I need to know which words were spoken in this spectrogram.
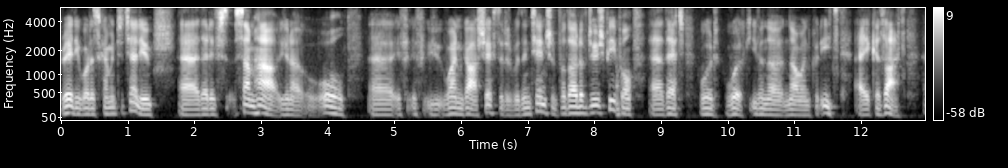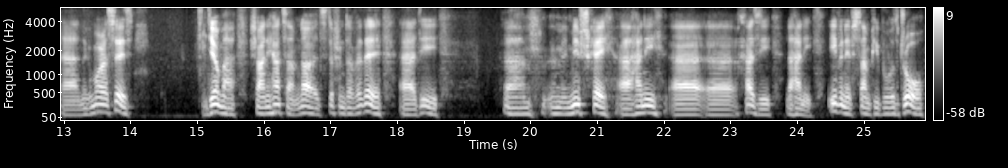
Really, what it's coming to tell you uh, that if somehow you know all uh, if, if you, one guy shechted it with intention for the of Jewish people, uh, that would work, even though no one could eat a kazat. And the Gemara says, Dilma Shani Hatam. No, it's different over there. Uh, the um, uh, hani uh, uh, chazi lahani. Even if some people withdraw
